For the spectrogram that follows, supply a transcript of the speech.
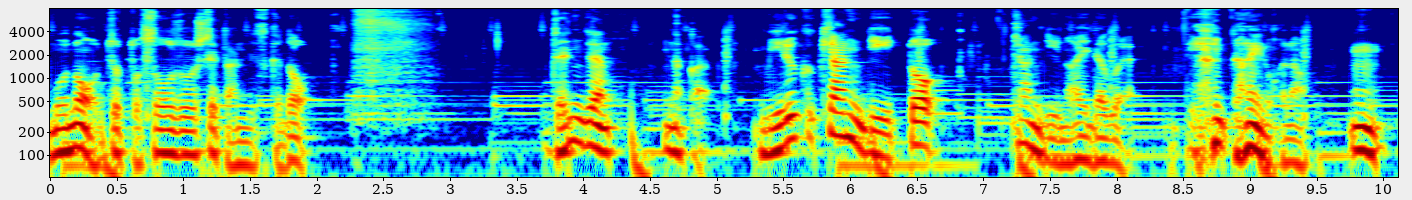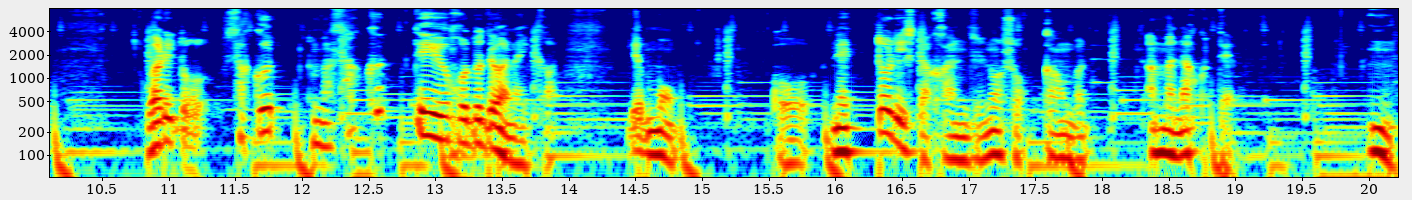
ものをちょっと想像してたんですけど、全然、なんか、ミルクキャンディーとキャンディーの間ぐらいって言ったらいいのかな？うん。割とサクッ、まあ、サクッっていうほどではないか。でも、こう、ねっとりした感じの食感はあんまなくて、うん。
